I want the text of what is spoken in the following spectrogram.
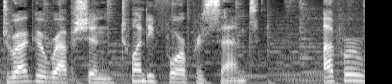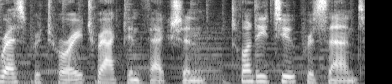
drug eruption, 24%, upper respiratory tract infection, 22%,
